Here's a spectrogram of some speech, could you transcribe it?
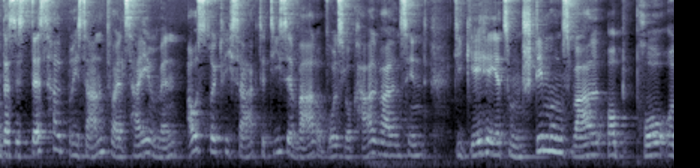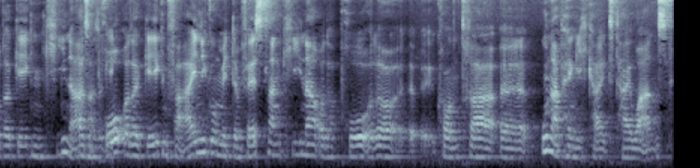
Und das ist deshalb brisant, weil Tsai Ing-wen ausdrücklich sagte, diese Wahl, obwohl es Lokalwahlen sind, die gehe jetzt um eine Stimmungswahl, ob pro oder gegen China, also, also pro oder gegen Vereinigung mit dem Festland China oder pro oder äh, kontra äh, Unabhängigkeit Taiwans.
